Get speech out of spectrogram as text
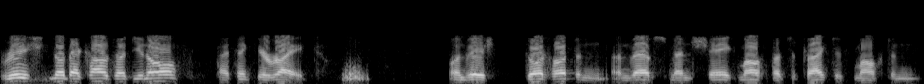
Rish, no, that calls out, you know, I think you're right. Und wer dort hat und, und wer es Mensch schick macht, was attractive macht, und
